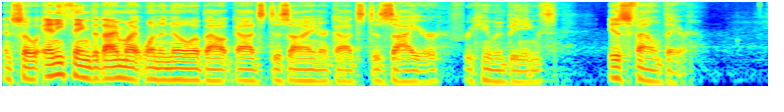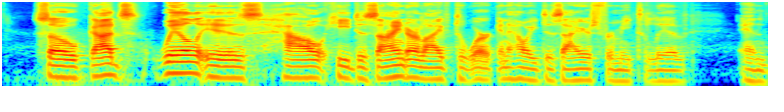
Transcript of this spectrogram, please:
And so anything that I might want to know about God's design or God's desire for human beings is found there. So God's will is how he designed our life to work and how he desires for me to live and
